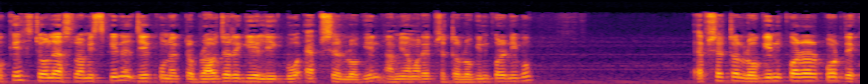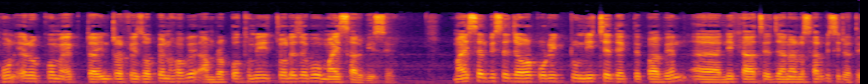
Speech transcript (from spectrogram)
okay চলে আসলাম স্ক্রিনে যে কোনো একটা ব্রাউজারে গিয়ে লিখব অ্যাপসের লগ আমি আমার অ্যাপসেটটা লগ করে নিব। অ্যাপসেটটা লগ করার পর দেখুন, এরকম একটা ইন্টারফেস ওপেন হবে। আমরা প্রথমেই চলে যাব মাই সার্ভিসে মাই সার্ভিসে যাওয়ার পর একটু নিচে দেখতে পাবেন লেখা আছে জেনারেল সার্ভিস এটাতে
